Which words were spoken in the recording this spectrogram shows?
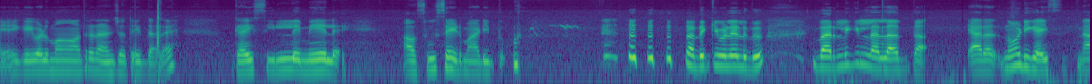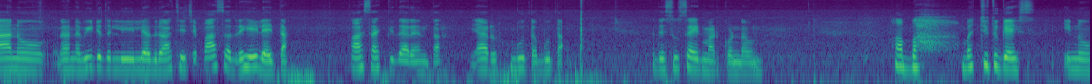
ಈಗ ಇವಳು ಮಾತ್ರ ನನ್ನ ಜೊತೆ ಇದ್ದಾಳೆ. ಗೈಸ್ ಇಲ್ಲೇ ಮೇಲೆ. ಆ ಸೂಸೈಡ್ ಮಾಡಿದ್ದು. ಅದಕ್ಕೆ ಇವಳು ಹೇಳುದು ಬರಲಿಕ್ಕಿಲ್ಲಲ್ಲ ಅಂತ. ಯಾರ, ನೋಡಿ ಗೈಸ್ ನಾನು ನನ್ನ ವೀಡಿಯೋದಲ್ಲಿ ಇಲ್ಲಾದರೂ ಆಚೆ ಈಚೆ ಪಾಸ್ ಆದರೆ ಹೇಳಿ ಆಯ್ತಾ? ಪಾಸ್ ಆಗ್ತಿದ್ದಾರೆ ಅಂತ. ಯಾರು? ಭೂತ ಭೂತ. ಅದೇ ಸುಸೈಡ್ ಮಾಡ್ಕೊಂಡವನು. ಹಬ್ಬ, ಬಚ್ಚಿತು ಗೈಸ್ ಇನ್ನು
